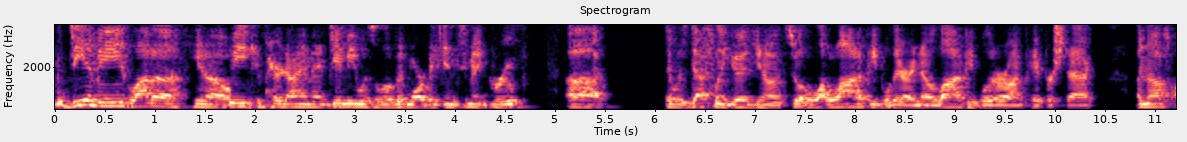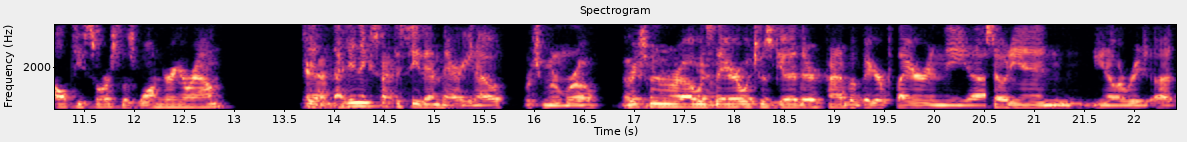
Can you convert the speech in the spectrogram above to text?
But DME, a lot of, you know, me compared to IMN, DME was a little bit more of an intimate group. Uh, it was definitely good. You know, it's a lot, a lot of people there. I know a lot of people that are on Paper Stack. Enough Altisource was wandering around. Yeah. I didn't expect to see them there. You know, Richmond Monroe. Richmond Monroe was Yeah. there, which was good. They're kind of a bigger player in the uh, custodian, you know, orig- uh,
